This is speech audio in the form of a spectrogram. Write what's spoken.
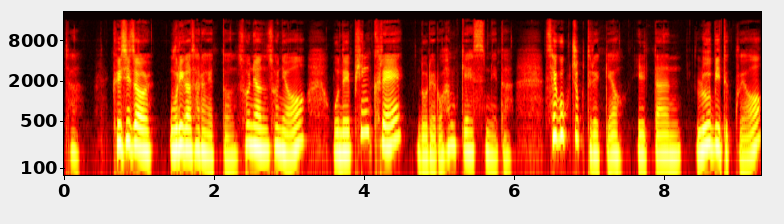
자, 그 시절 우리가 사랑했던 소년, 소녀, 오늘 핑클의 노래로 함께 했습니다. 세 곡 쭉 들을게요. 일단 루비 듣고요.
